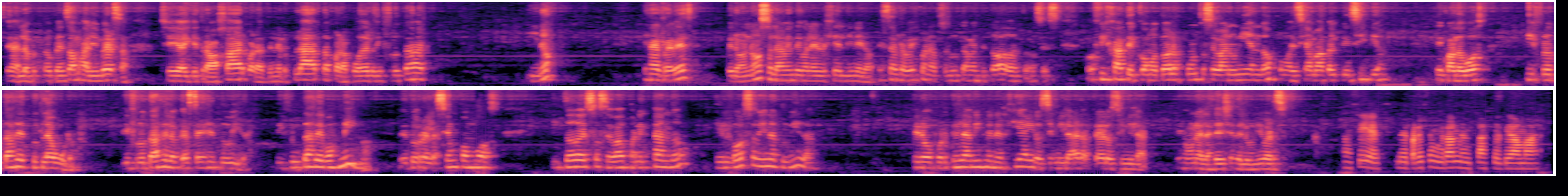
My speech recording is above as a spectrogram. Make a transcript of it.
O sea, lo, lo pensamos a la inversa. Che, hay que trabajar para tener plata, para poder disfrutar. Y no, es al revés pero no solamente con la energía del dinero, es al revés con absolutamente todo. Entonces, vos fíjate cómo todos los puntos se van uniendo, como decía Maca al principio, que cuando vos disfrutás de tu laburo, disfrutás de lo que haces en tu vida, disfrutás de vos mismo, de tu relación con vos, y todo eso se va conectando, el gozo viene a tu vida. Pero porque es la misma energía y lo similar atrae lo similar. Es una de las leyes del universo. Así es, me parece un gran mensaje el que Mar.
